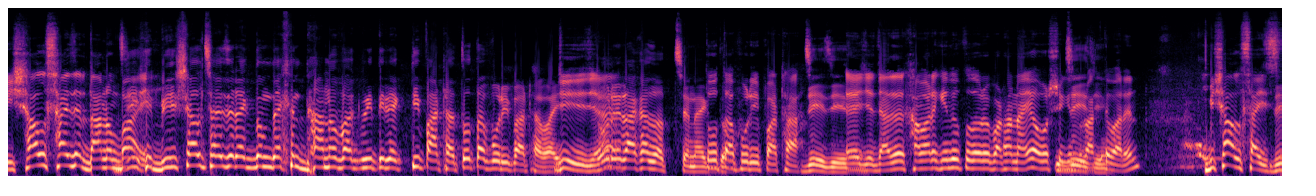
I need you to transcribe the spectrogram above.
বিশাল সাইজের দানব ভাই। জি বিশাল সাইজের একদম দেখেন দানব আকৃতির একটি পাঠা তোতাপুরি পাঠা ভাই। জি, জি, ধরে হ্যাঁ। রাখা যাচ্ছে না একদম। তোতাপুরি পাঠা। জি, জি। এই যে যাদের খামারে কিন্তু তোতাপুরি পাঠা নাই অবশ্যই কিন্তু। রাখতে পারেন। বিশাল সাইজ। জি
